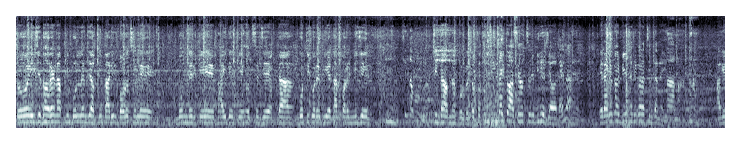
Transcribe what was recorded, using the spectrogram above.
তো এই যে ধরেন আপনি বললেন যে আপনি বাড়ির বড় ছেলে বোনদেরকে ভাইদেরকে হচ্ছে যে একটা গতি করে দিয়ে তারপরে নিজের চিন্তা ভাবনা চিন্তা ভাবনা করবে। তো প্রথম চিন্তাই তো আছে হচ্ছে যে বিদেশ যাওয়া তাই না? হ্যাঁ। এর আগে তো আর বিয়ে শাদী করার চিন্তা নেই? না না। আগে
